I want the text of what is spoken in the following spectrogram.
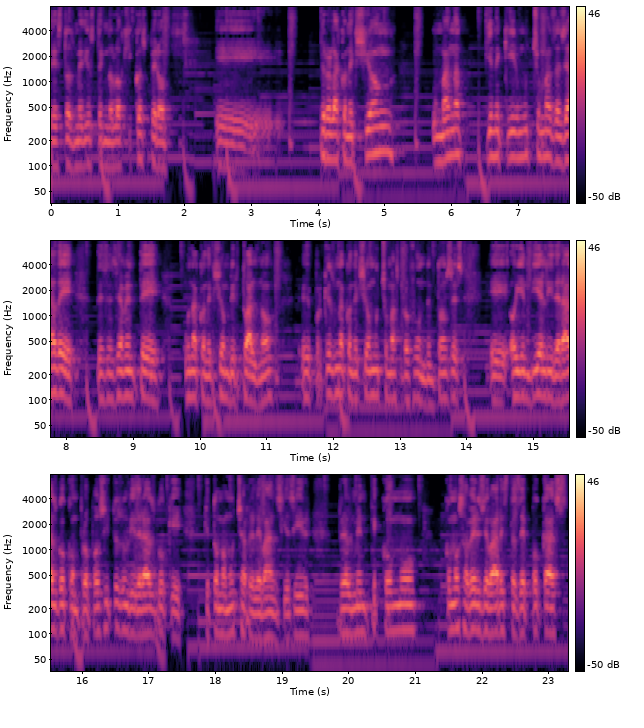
estos medios tecnológicos, pero, eh, pero la conexión humana tiene que ir mucho más allá de, de sencillamente una conexión virtual, ¿no? Eh, porque es una conexión mucho más profunda. Entonces, eh, hoy en día el liderazgo con propósito es un liderazgo que, que toma mucha relevancia, es decir, realmente cómo, cómo saber llevar estas épocas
